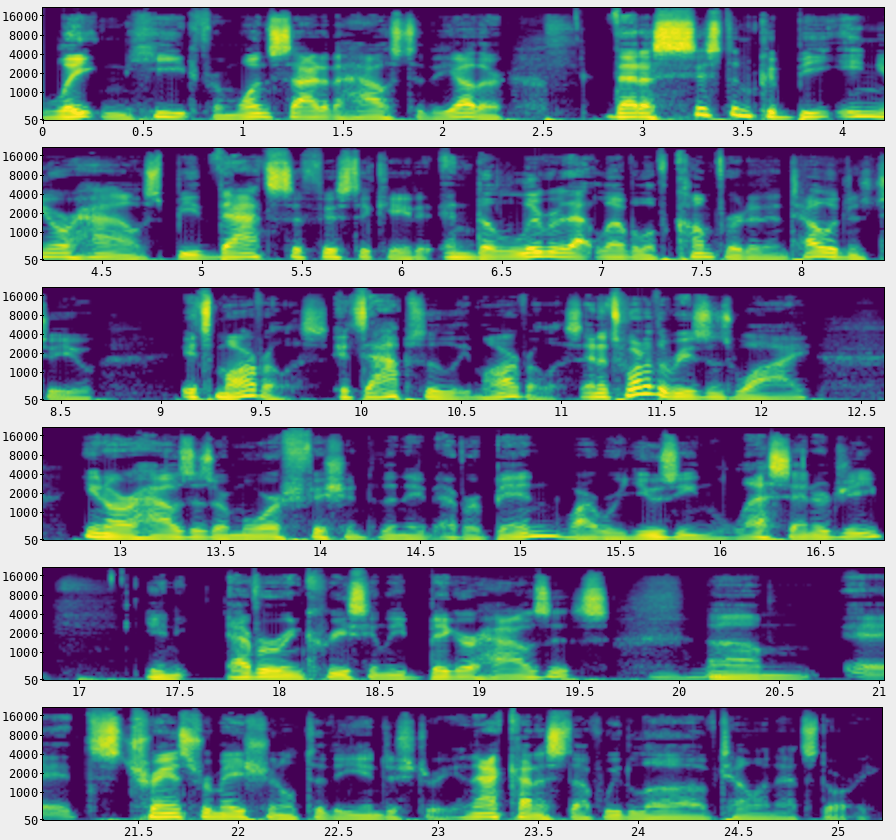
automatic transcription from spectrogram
latent heat from one side of the house to the other, that a system could be in your house, be that sophisticated, and deliver that level of comfort and intelligence to you, it's marvelous. It's absolutely marvelous. And it's one of the reasons why, you know, our houses are more efficient than they've ever been, why we're using less energy in ever increasingly bigger houses. Um, it's transformational to the industry. And that kind of stuff, we love telling that story.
